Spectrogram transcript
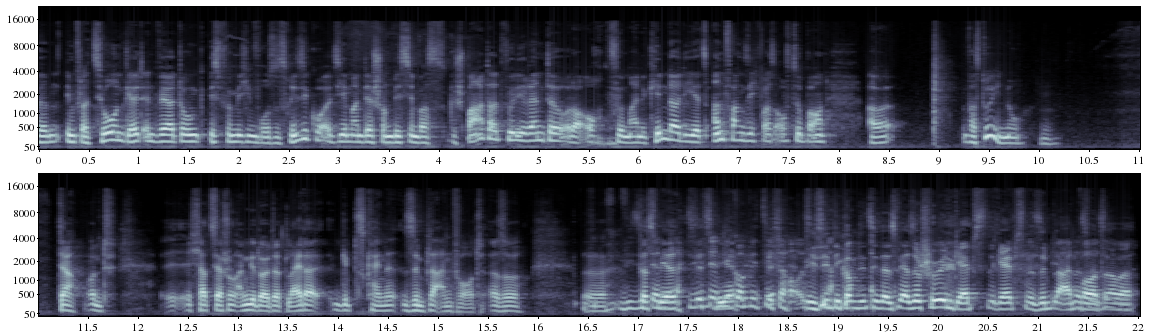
Ähm, Inflation, Geldentwertung ist für mich ein großes Risiko als jemand, der schon ein bisschen was gespart hat für die Rente oder auch für meine Kinder, die jetzt anfangen, sich was aufzubauen. Aber was tue ich nun? Ja, und ich hatte es ja schon angedeutet, leider gibt es keine simple Antwort. Also äh, wie sieht, das wär, denn, wie sieht denn die komplizierte aus? Wie sieht die komplizierte? Das wäre so schön, gäbe es eine simple ja, Antwort, aber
